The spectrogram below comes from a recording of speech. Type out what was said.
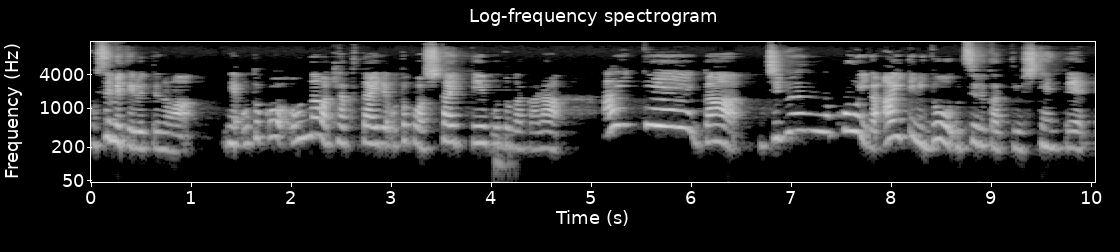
こう攻めてるっていうのは、ね、男、女は客体で男は主体っていうことだから、相手が自分の行為が相手にどう映るかっていう視点って、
